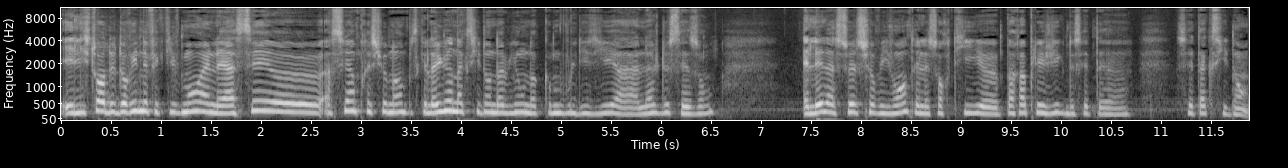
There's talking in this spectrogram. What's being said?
Et l'histoire de Dorine, effectivement, elle est assez euh, assez impressionnante parce qu'elle a eu un accident d'avion, comme vous le disiez, à l'âge de 16 ans. Elle est la seule survivante. Elle est sortie euh, paraplégique de euh, cet accident.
